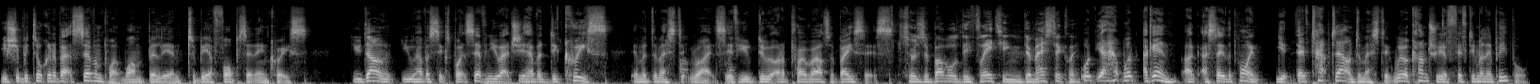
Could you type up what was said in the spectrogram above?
you should be talking about 7.1 billion to be a 4% increase. You don't, you have a 6.7, you actually have a decrease in the domestic rights if you do it on a pro rata basis. So is the bubble deflating domestically? Well, yeah, well, again, I, I say the point. You, they've tapped out on domestic. We're a country of 50 million people.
